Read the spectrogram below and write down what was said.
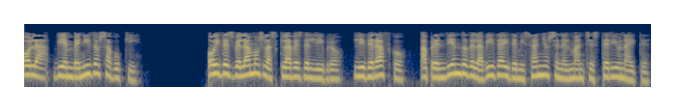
Hola, bienvenidos a Buki. Hoy desvelamos las claves del libro, Liderazgo, aprendiendo de la vida y de mis años en el Manchester United.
